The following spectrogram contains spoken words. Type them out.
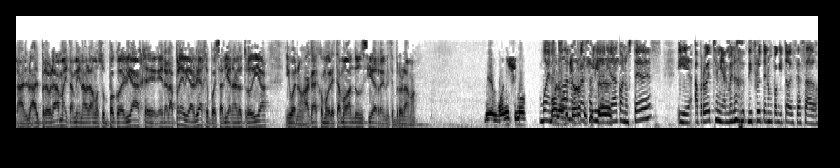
al, al programa y también hablamos un poco del viaje. Era la previa del viaje, pues salían al otro día y bueno, acá es como que le estamos dando un cierre en este programa. Bien, buenísimo. Bueno, Bueno, toda muchas nuestra gracias a solidaridad ustedes. con ustedes y aprovechen y al menos disfruten un poquito de ese asado.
